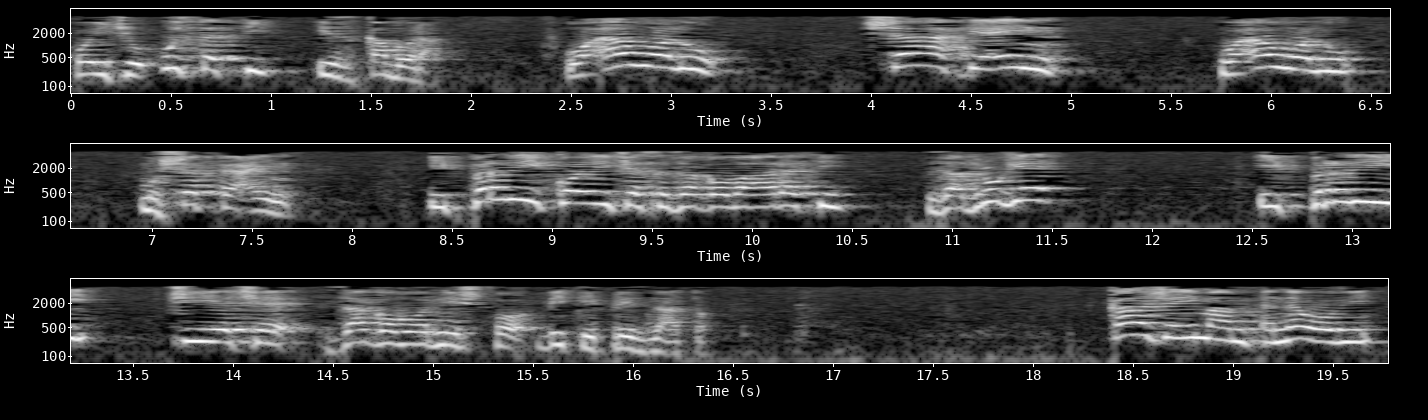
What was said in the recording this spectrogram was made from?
koji će ustati iz kabora wa awwalu shafi'in. Wa awwalu mušefe'in. I prvi koji će se zagovarati za druge i prvi čije će zagovorništvo biti priznato. Kaže imam Neovi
